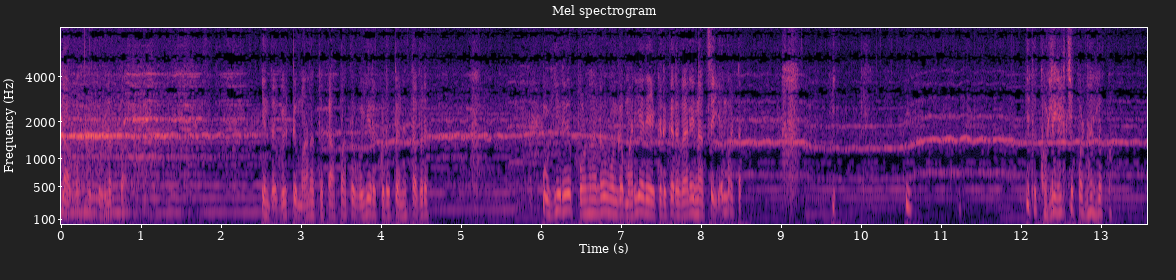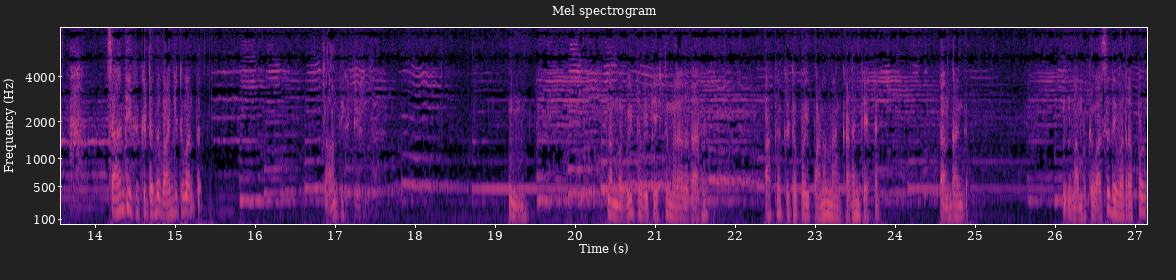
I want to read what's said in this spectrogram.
நான் உங்களுக்குள்ளப்பா இந்த வீட்டு மானத்தை காப்பாத்த உயிரை கொடுப்பேனே தவிர உயிரே போனாலும் உங்க மரியாதையை கெடுக்கிற வேலையை நான் செய்ய மாட்டேன். இது கொள்ளையடிச்சு பண்ண இல்லப்பா சாந்திக கிட்ட இருந்து வாங்கிட்டு வந்தேன். சாந்திக்கிட்டு இருந்த? ம். நம்ம வீட்டை வைக்க இஷ்டம் இல்லாததால அக்கா கிட்ட போய் பணம் நான் கடன் கேட்டேன். தந்தாங்க. நமக்கு வசதி வர்றப்ப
